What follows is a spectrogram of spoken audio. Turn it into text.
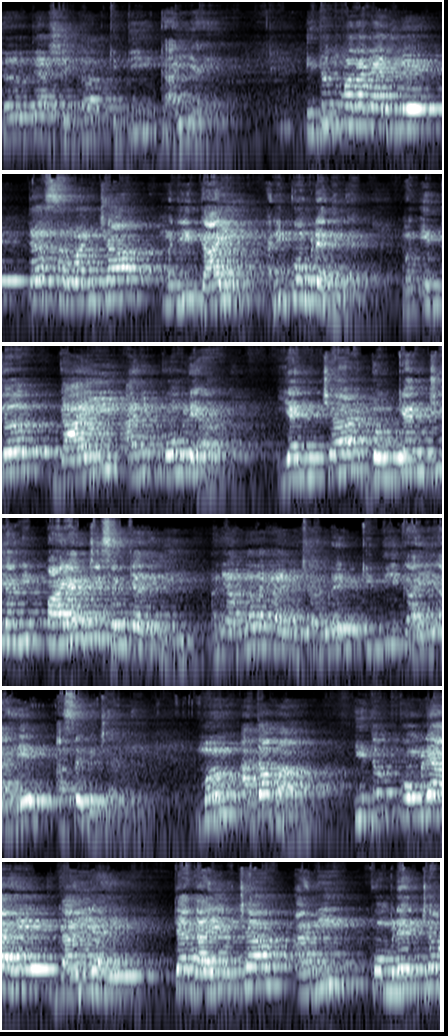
तर त्या शेतात किती गायी आहे इथं तुम्हाला काय दिले? त्या सर्वांच्या म्हणजे गायी आणि कोंबड्या दिल्या मग इथं गायी आणि कोंबड्या यांच्या डोक्यांची आणि पायांची संख्या दिली. आणि आपल्याला काय विचारले किती गायी आहेत असं विचारले मग आता पहा इथं कोंबड्या आहेत गायी आहेत. त्या गायींच्या आणि कोंबड्यांच्या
